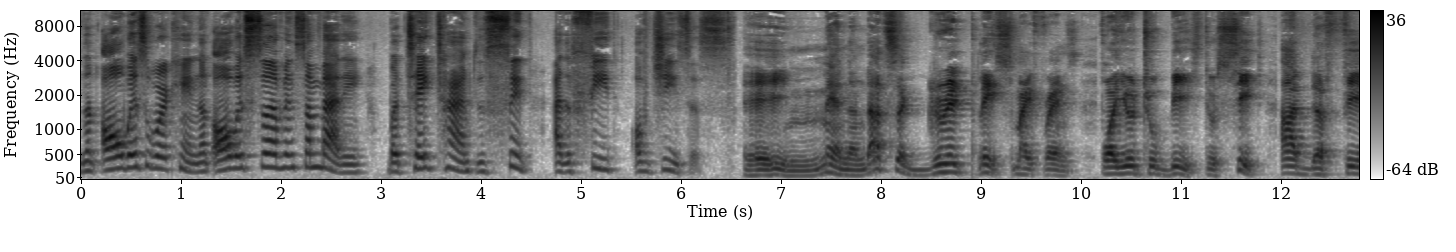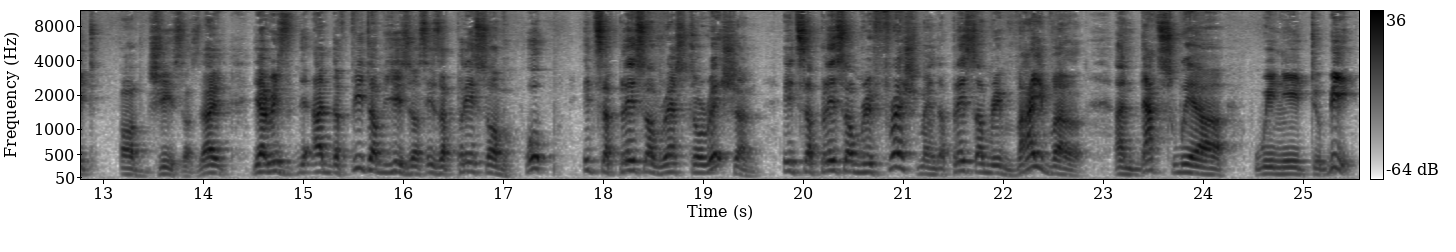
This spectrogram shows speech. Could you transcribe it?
Not always working, not always serving somebody, but take time to sit at the feet of Jesus. Amen. And that's a great place, my friends, for you to be, to sit at the feet of Jesus. Right? There is at the feet of Jesus is a place of hope. It's a place of restoration. It's a place of refreshment, a place of revival. And that's where we need to be.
